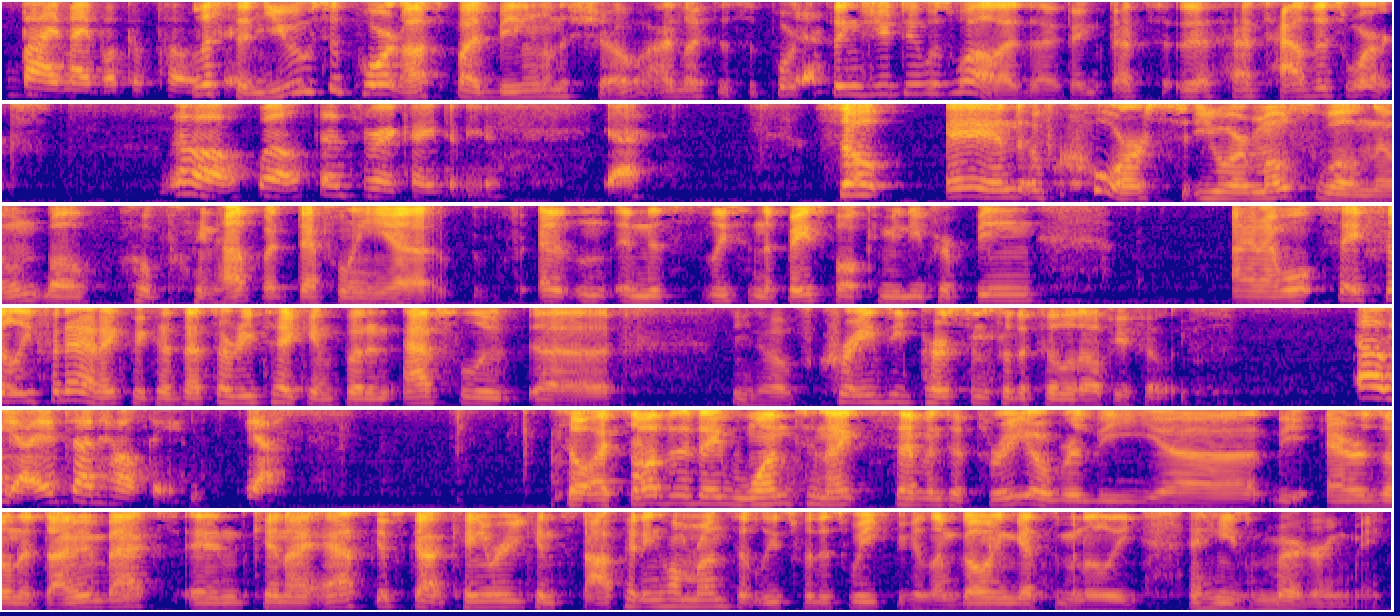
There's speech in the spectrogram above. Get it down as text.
buy my book of poetry. Listen, you support us by being on the show. I'd like to support yeah. the things you do as well. I, I think that's that's how this works. Oh well, that's very kind of you. Yeah. So, and of course, you are most well known. Well, hopefully not, but definitely uh, in this, at least in the baseball community, for being, and I won't say Philly fanatic because that's already taken, but an absolute. Uh, you know, crazy person for the Philadelphia Phillies. Oh yeah, it's unhealthy. Yes. So I saw that they won tonight seven to three over the uh, the Arizona Diamondbacks. And can I ask if Scott Kingery can stop hitting home runs at least for this week because I'm going against him in the league and he's murdering me.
